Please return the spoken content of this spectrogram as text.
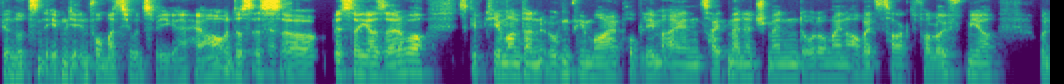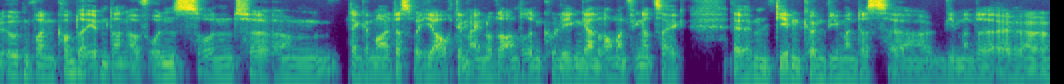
Wir nutzen eben die Informationswege, ja. Und das ist, ja. äh, wisst ihr ja selber, es gibt jemand dann irgendwie mal Problem ein, Zeitmanagement oder mein Arbeitstag verläuft mir und irgendwann kommt er eben dann auf uns und ähm, denke mal, dass wir hier auch dem einen oder anderen Kollegen gerne auch mal einen Fingerzeig ähm, geben können, wie man das, äh, wie man da äh,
